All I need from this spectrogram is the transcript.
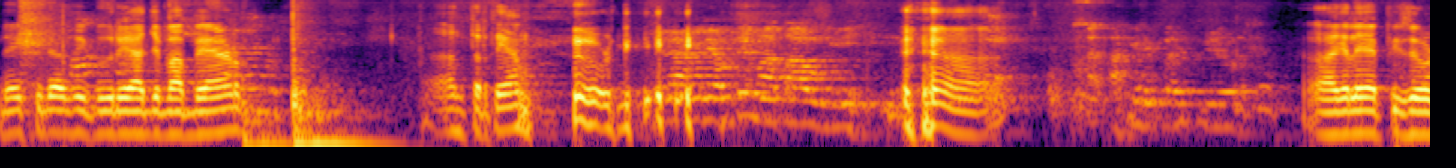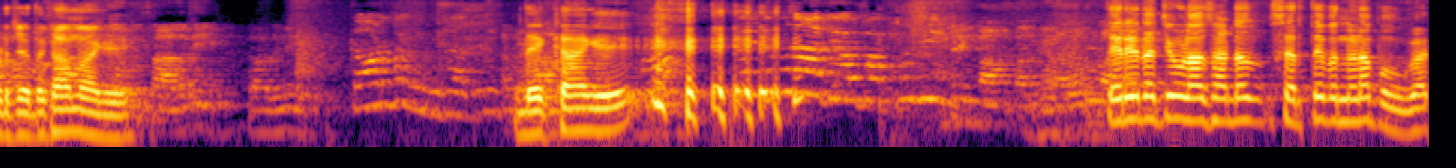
ਦੇਖੀਦਾ ਸੀ ਪੂਰੇ ਅੱਜ ਬਾਬੇ ਆਣ। ਅੰਤਰ ਤੇ ਆ ਹੋਣਗੇ ਅਗਲੇ ਉਹਦੇ ਮਾਤਾ ਆਊਗੀ ਹਾਂ, ਅਗਲੇ ਪਰ ਅਗਲੇ ਐਪੀਸੋਡ 'ਚ ਦਿਖਾਵਾਂਗੇ। ਸਾਧਨੀ ਸਾਧਨੀ ਕੌਣ ਬਣੂਗੀ ਸਾਡੀ ਦੇਖਾਂਗੇ। ਬਣਾ ਦਿਓ ਬਾਪੂ ਜੀ। ਤੇਰੇ ਦਾ ਝੋਲਾ ਸਾਡਾ ਸਿਰ ਤੇ ਬੰਨਣਾ ਪਊਗਾ।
